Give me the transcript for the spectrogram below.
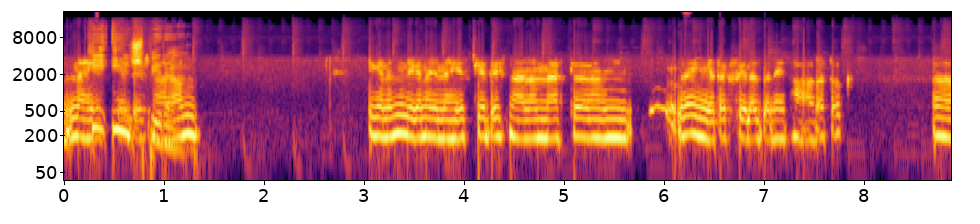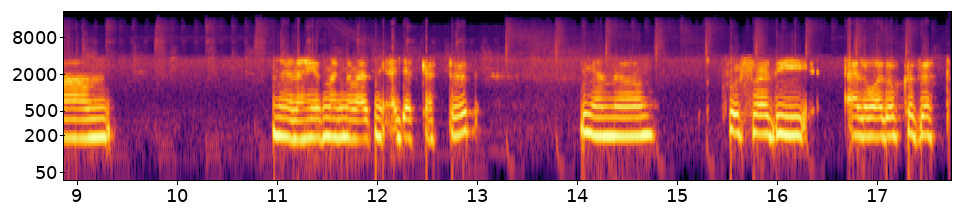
nehéz Ki inspirál? nálam. Igen, ez mindig egy nagyon nehéz kérdés nálam, mert um, rengeteg széletzenét hallgatok. Um, nagyon nehéz megnevezni egyet-kettőt. Ilyen uh, külföldi előadók között,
